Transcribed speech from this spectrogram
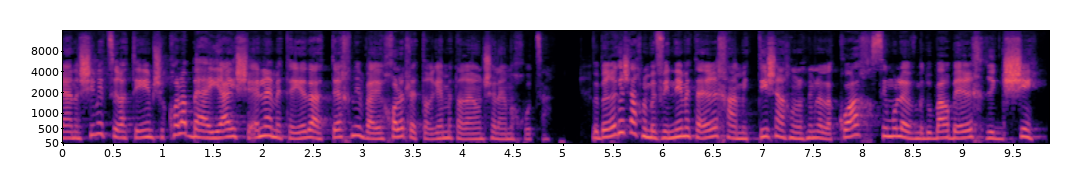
לאנשים יצירתיים שכל הבעיה היא שאין להם את הידע הטכני והיכולת לתרגם את הרעיון שלהם החוצה. וברגע שאנחנו מבינים את הערך האמיתי שאנחנו נותנים ללקוח, שימו לב, מדובר בערך רגשי,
